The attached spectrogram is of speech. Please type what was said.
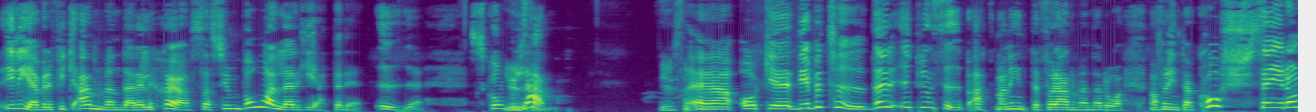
elever fick använda religiösa symboler heter det i skolan. Just det. Eh, och eh, det betyder i princip att man inte får använda då, man får inte ha kors säger de.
